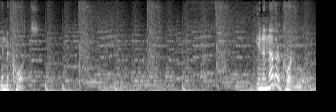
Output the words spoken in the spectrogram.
in the courts. In another court ruling,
